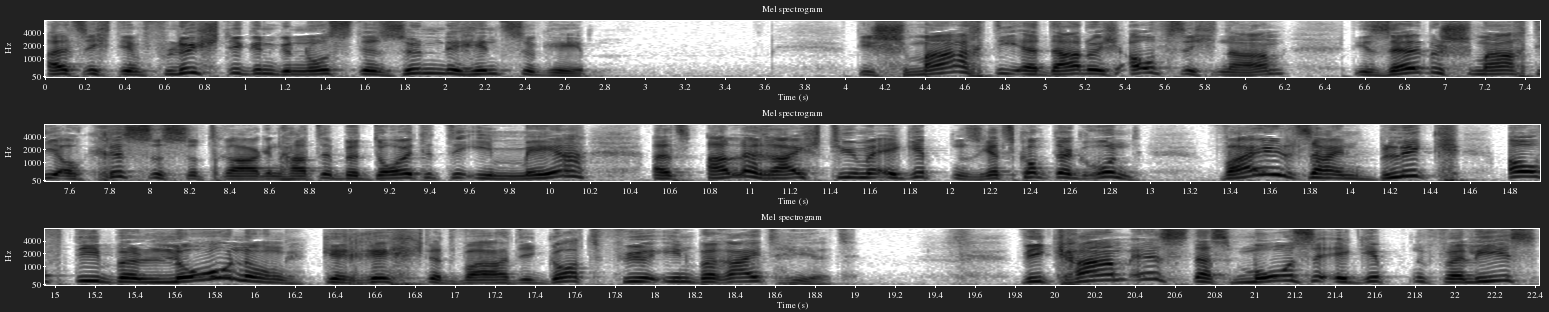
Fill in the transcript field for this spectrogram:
als sich dem flüchtigen Genuss der Sünde hinzugeben. Die Schmach, die er dadurch auf sich nahm, dieselbe Schmach, die auch Christus zu tragen hatte, bedeutete ihm mehr als alle Reichtümer Ägyptens. Jetzt kommt der Grund weil sein Blick auf die Belohnung gerichtet war, die Gott für ihn bereithielt. Wie kam es, dass Mose Ägypten verließ,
